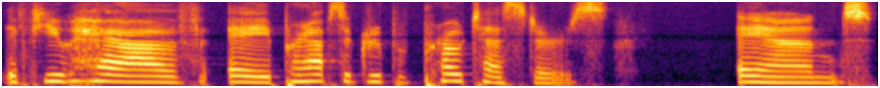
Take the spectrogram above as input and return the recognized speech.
if you have a perhaps a group of protesters and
